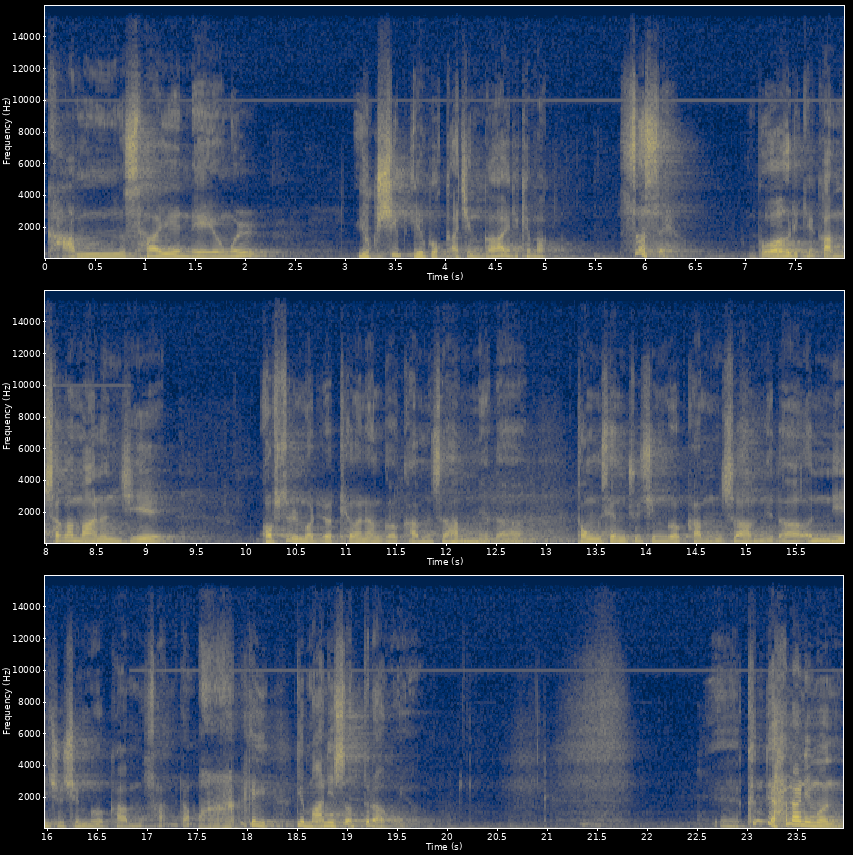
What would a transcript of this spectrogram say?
감사의 내용을 67가지인가 이렇게 막 썼어요. 뭐 그렇게 감사가 많은지 곱슬머리로 태어난 거 감사합니다. 동생 주신 거 감사합니다. 언니 주신 거 감사합니다. 막 이렇게 많이 썼더라고요. 예, 근데 하나님은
